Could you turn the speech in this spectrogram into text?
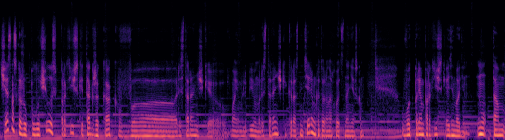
честно скажу, получилось практически так же, как в ресторанчике, в моем любимом ресторанчике «Красный терем», который находится на Невском вот прям практически один в один. Ну, там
